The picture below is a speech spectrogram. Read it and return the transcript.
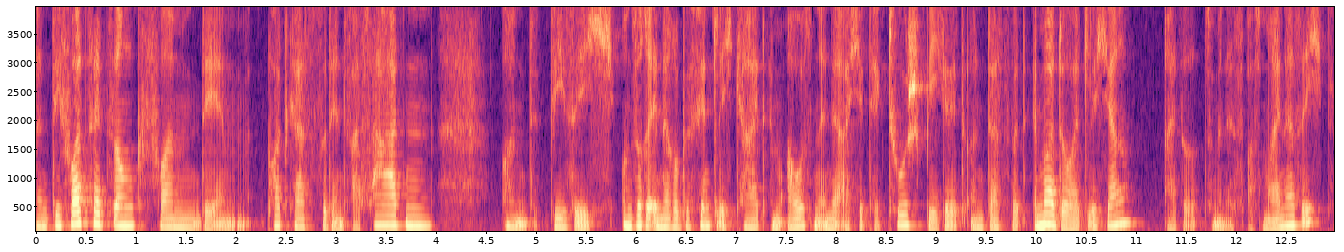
Und die Fortsetzung von dem Podcast zu den Fassaden und wie sich unsere innere Befindlichkeit im Außen in der Architektur spiegelt. Und das wird immer deutlicher, also zumindest aus meiner Sicht.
